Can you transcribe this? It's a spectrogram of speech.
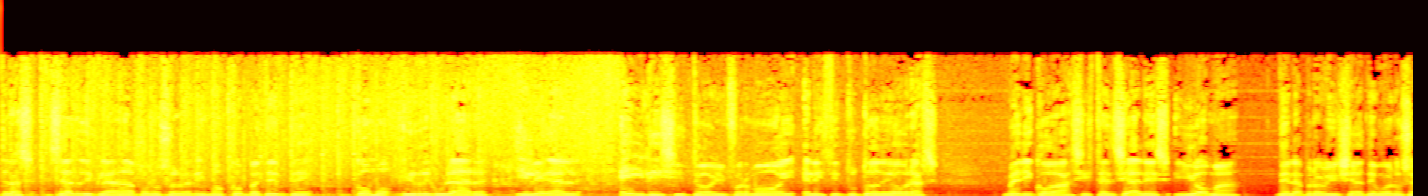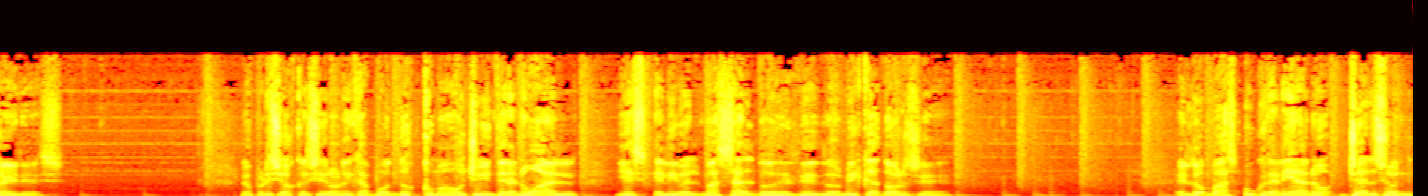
tras ser declarada por los organismos competentes como irregular, ilegal e ilícito, informó hoy el Instituto de Obras Médico-Asistenciales IOMA de la provincia de Buenos Aires. Los precios crecieron en Japón 2,8 interanual y es el nivel más alto desde 2014. El Donbass ucraniano, Gerson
